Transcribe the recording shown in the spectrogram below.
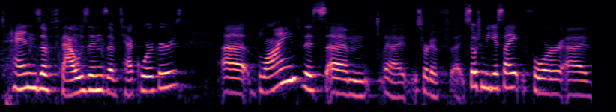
tens of thousands of tech workers. Uh, Blind, this um, uh, sort of uh, social media site for uh,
